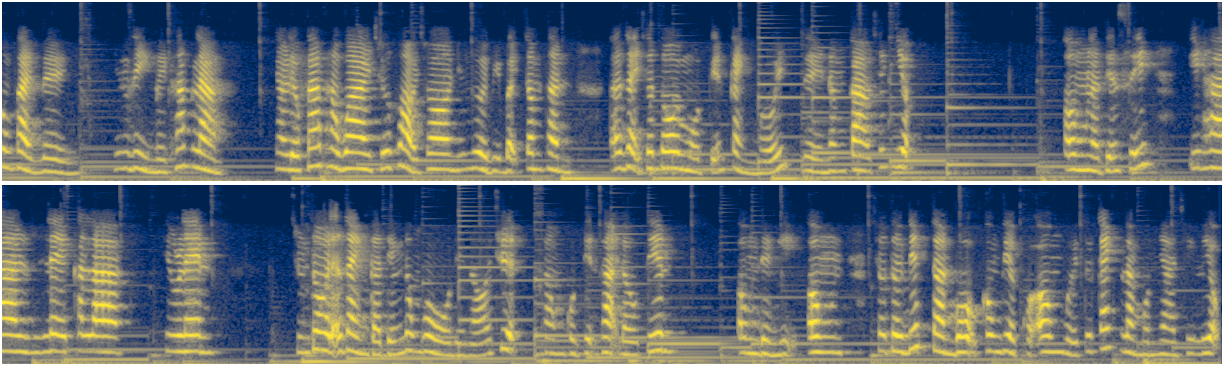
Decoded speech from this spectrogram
không phải về những gì người khác làm. Nhà liệu pháp Hawaii chữa khỏi cho những người bị bệnh tâm thần đã dạy cho tôi một viễn cảnh mới về nâng cao trách nhiệm. Ông là tiến sĩ Ihalekala Hulen. Chúng tôi đã dành cả tiếng đồng hồ để nói chuyện trong cuộc điện thoại đầu tiên. Ông đề nghị ông cho tôi biết toàn bộ công việc của ông với tư cách là một nhà trị liệu.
